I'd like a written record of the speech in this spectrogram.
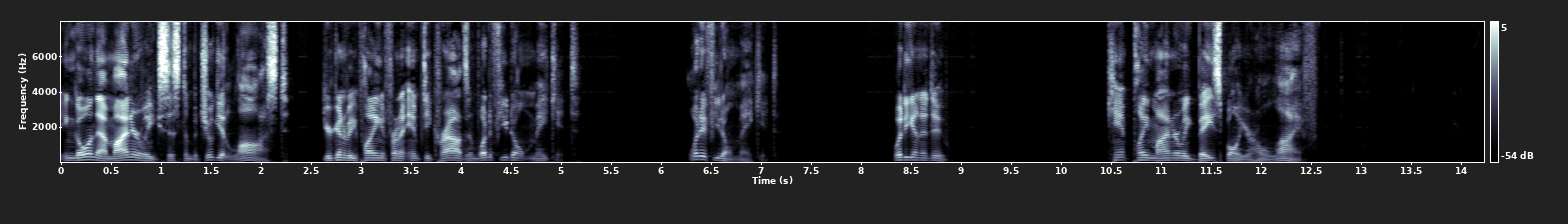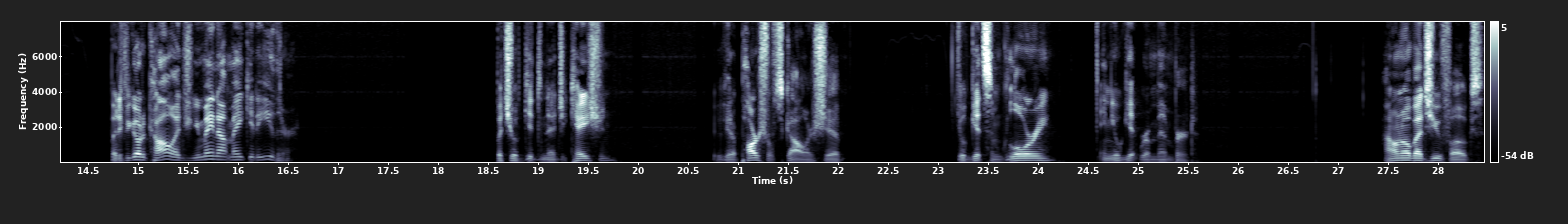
you can go in that minor league system, but you'll get lost. You're going to be playing in front of empty crowds. And what if you don't make it? What if you don't make it? What are you going to do? Can't play minor league baseball your whole life. But if you go to college, you may not make it either. But you'll get an education, you'll get a partial scholarship, you'll get some glory, and you'll get remembered. I don't know about you folks,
